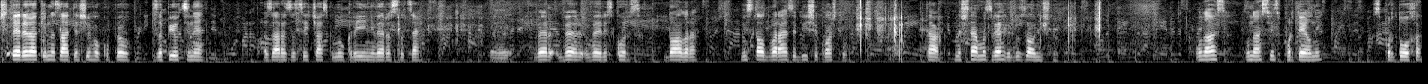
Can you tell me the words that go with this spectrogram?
4 роки назад я ж його купив за пів ціни. А зараз за цей час, коли в Україні виросло це, е, вир, вир, виріс курс долара, він став два рази більше коштував. Так, почнемо з вигляду зовнішнього. У нас, у нас він спортивний, спортуха.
